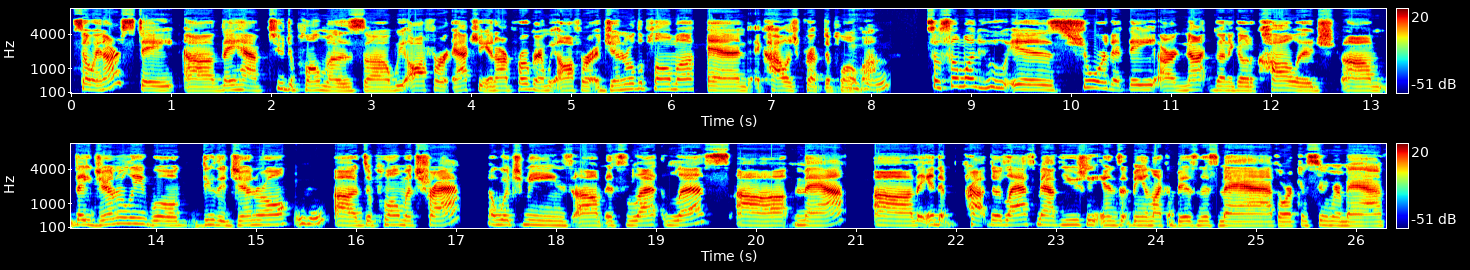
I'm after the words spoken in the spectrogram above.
So in our state, uh, they have two diplomas. Uh, we offer actually in our program we offer a general diploma and a college prep diploma. Mm-hmm. So, someone who is sure that they are not going to go to college, um, they generally will do the general mm-hmm. uh, diploma track, which means um, it's le- less uh, math. Uh, they end up, pro- their last math usually ends up being like a business math or a consumer math.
